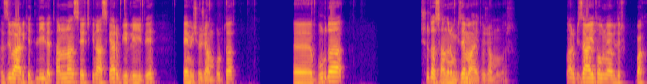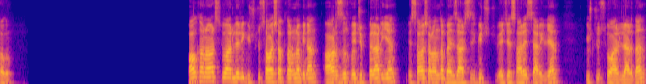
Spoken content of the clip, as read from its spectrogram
hızı ve hareketliliğiyle tanınan seçkin asker birliğiydi demiş hocam burada. Ee, burada şu da sanırım bize mi ait hocam bunlar? Bunlar bize ait olmayabilir. Bakalım. Balkan ağır süvarileri güçlü savaş atlarına binen, ağır zırh ve cübbeler giyen ve savaş alanında benzersiz güç ve cesaret sergileyen güçlü süvarilerden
